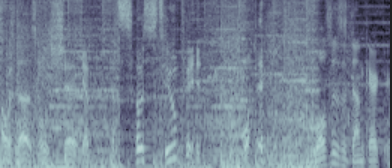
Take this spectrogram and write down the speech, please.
Oh, it does. Holy shit. Yep. That's so stupid. What? Wolf is a dumb character.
